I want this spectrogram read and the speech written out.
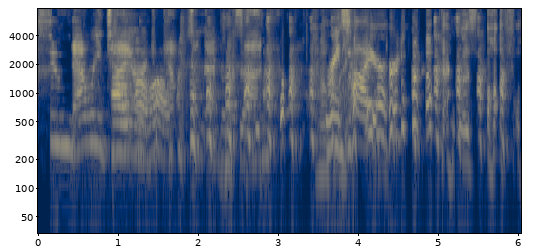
soon now retired oh, oh. council member was on. Oh, Retired. That was awful.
